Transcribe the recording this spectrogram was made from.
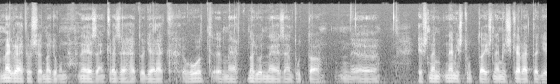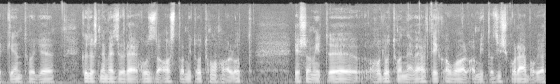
meglehetősen nagyon nehezen kezelhető gyerek volt, mert nagyon nehezen tudta, és nem, nem is tudta, és nem is kellett egyébként, hogy közös nevezőre hozza azt, amit otthon hallott, és amit, ahogy otthon nevelték, avval, amit az iskolában, vagy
